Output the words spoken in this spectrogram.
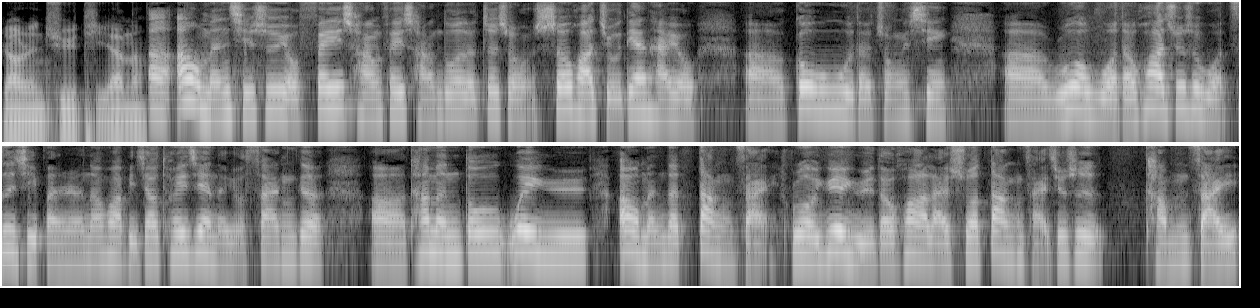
让人去体验呢？呃，澳门其实有非常非常多的这种奢华酒店，还有呃购物的中心。呃，如果我的话，就是我自己本人的话，比较推荐的有三个，呃，他们都位于澳门的荡仔。如果粤语的话来说，荡仔就是。氹仔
